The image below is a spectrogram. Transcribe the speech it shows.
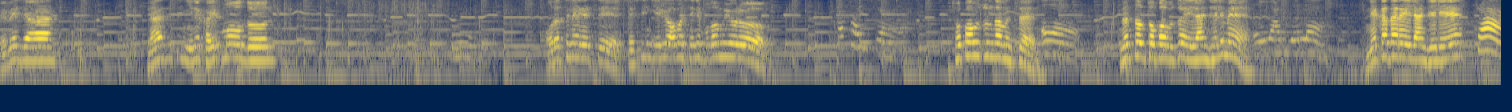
Bebecan. Neredesin? Yine kayıp mı oldun? Orası neresi? Sesin geliyor ama seni bulamıyorum. Kapatın. Top havuzunda mısın? Evet. Nasıl top havuzu? Eğlenceli mi? Eğlenceli. Ne kadar eğlenceli? Çok.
